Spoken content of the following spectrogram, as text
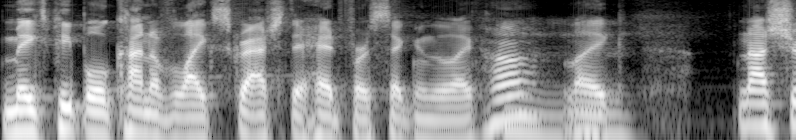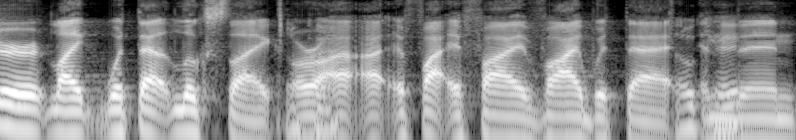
makes people kind of like scratch their head for a second. They're like, huh, Mm-hmm. like not sure like what that looks like, or I, I, if I if I vibe with that, Okay. and then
